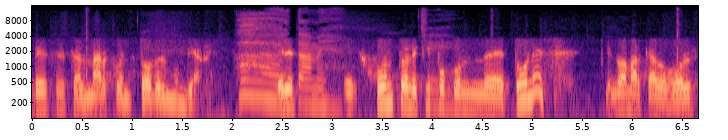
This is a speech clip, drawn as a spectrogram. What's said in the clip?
veces al marco en todo el mundial. Ay, eres- Tame. eh, junto al equipo Sí. con eh, Túnez, que no ha marcado gol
